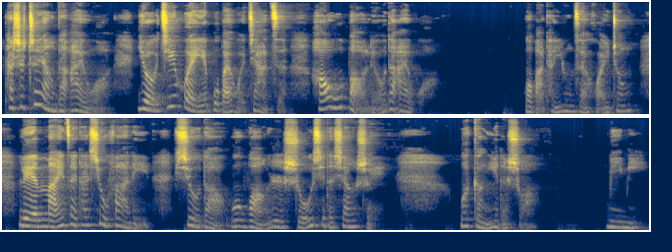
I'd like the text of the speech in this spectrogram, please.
他是这样的爱我，有机会也不摆我架子，毫无保留的爱我。我把他拥在怀中，脸埋在他秀发里，嗅到我往日熟悉的香水。我哽咽地说：“咪咪，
